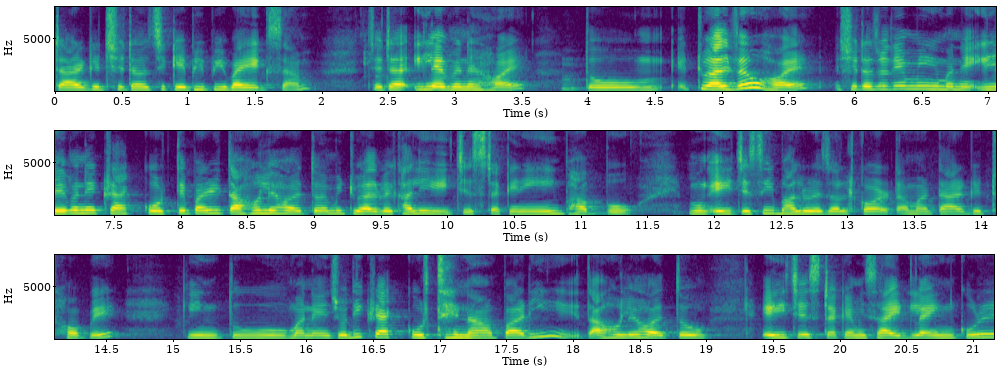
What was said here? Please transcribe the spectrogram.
টার্গেট সেটা হচ্ছে কেভিপি বাই এক্সাম যেটা ইলেভেনে হয়। তো টুয়েলভেও হয়। সেটা যদি আমি মানে ইলেভেনে ক্র্যাক করতে পারি তাহলে হয়তো আমি টুয়েলভে খালি এইচএসটাকে নিয়েই ভাববো এবং এইচএসেই ভালো রেজাল্ট করাটা আমার টার্গেট হবে। কিন্তু মানে যদি ক্র্যাক করতে না পারি তাহলে হয়তো এইচএসটাকে আমি সাইড লাইন করে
